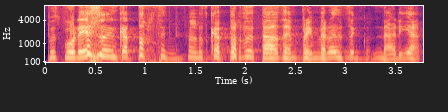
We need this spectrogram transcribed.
Pues por eso en 14, a los 14 estabas en primero de secundaria.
